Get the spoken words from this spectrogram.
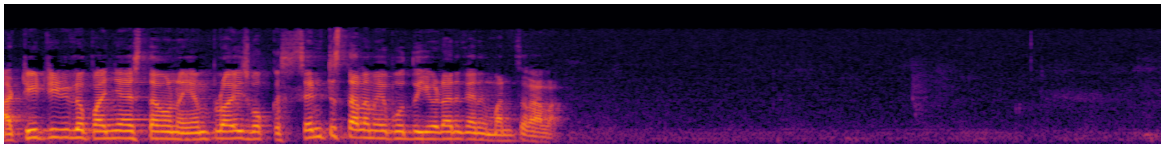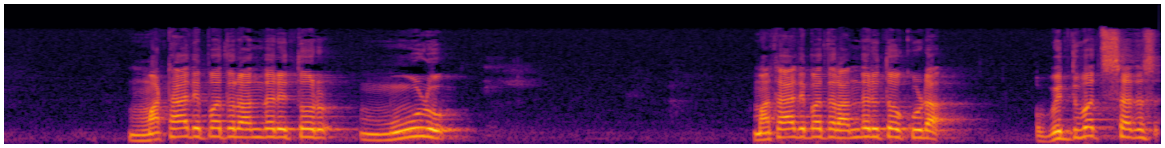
ఆ టీటీడీలో పనిచేస్తా ఉన్న ఎంప్లాయీస్ ఒక్క సెంటు స్థలం అయిపోద్దు ఇవ్వడానికి ఆయనకు మనసు రాల. మఠాధిపతులందరితో మూడు మఠాధిపతులందరితో కూడా విద్వత్ సదస్సు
